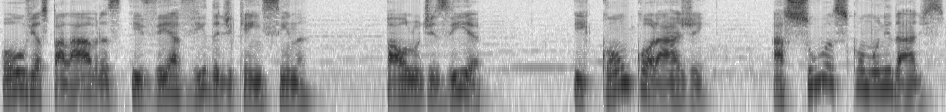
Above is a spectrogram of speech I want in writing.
Ouve as palavras e vê a vida de quem ensina. Paulo dizia, e com coragem, as suas comunidades.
